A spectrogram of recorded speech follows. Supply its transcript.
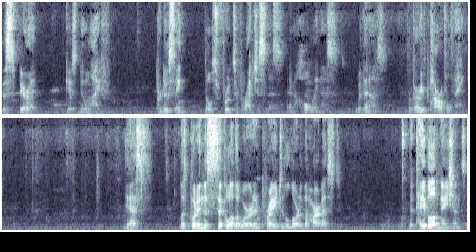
The Spirit gives new life, producing those fruits of righteousness and holiness within us. It's a very powerful thing. Yes, let's put in the sickle of the word and pray to the Lord of the harvest. The table of nations.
